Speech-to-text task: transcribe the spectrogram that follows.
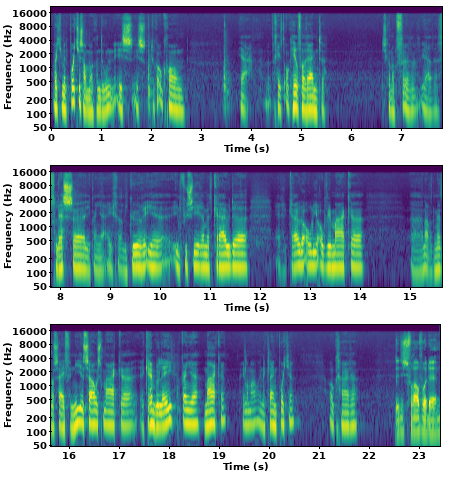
wat je met potjes allemaal kan doen, is, is natuurlijk ook gewoon... Ja, dat geeft ook heel veel ruimte. Dus je kan ook ja, flessen, je kan je eigen likeuren infuseren met kruiden. Kruidenolie ook weer maken. Eh, nou, wat ik net al zei, vanillesaus maken. Eh, Crème brûlée kan je maken, helemaal, in een klein potje. Ook garen. Dit is vooral voor de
